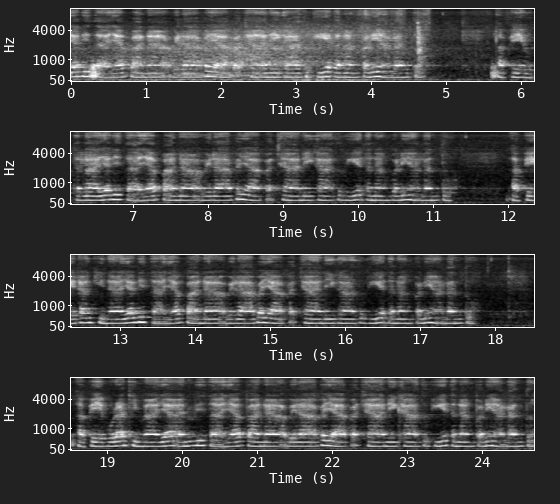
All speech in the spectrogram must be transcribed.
ยาทิสายาปานาเวลาพยาปชานิคาสุขีตนังปริหารันตุสัพเพอุตตรายาทิสายาปานาเวลาพยาปชานิคาสุขีตนังปริหารันตุสัพเพทังขินายะทิสายะปานาเวลาพยาปัจจานิกาสุขีอัตนังปริหารันตุสัพเพปุรัติมายะอนุทิสายะปานาเวลาพยาปัจจานิกาสุขีอัตนังปริหารันตุ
